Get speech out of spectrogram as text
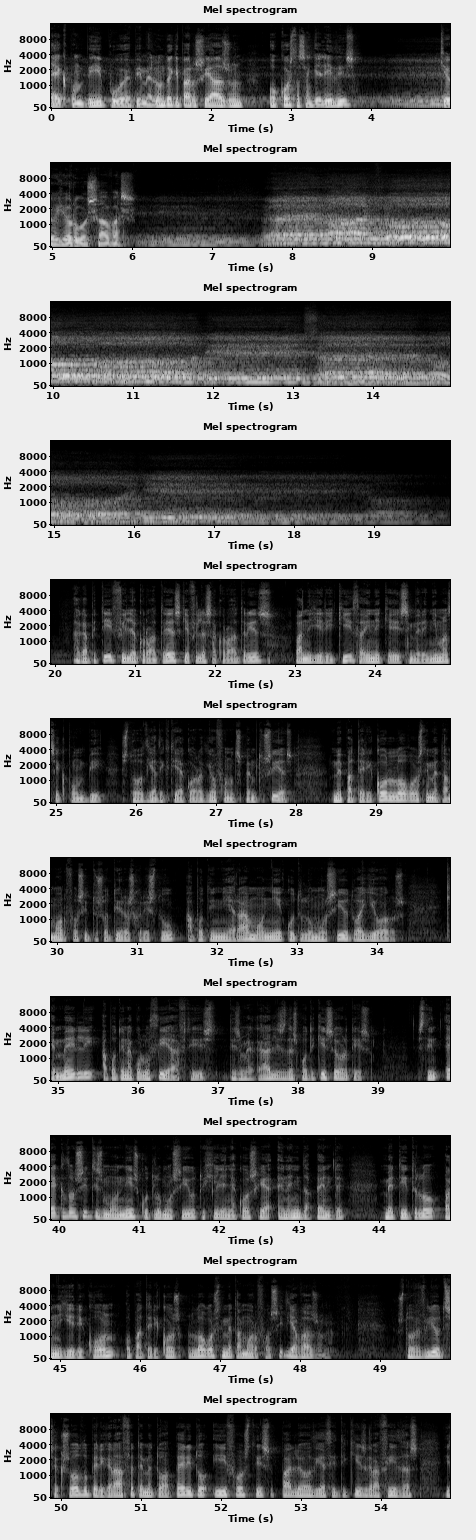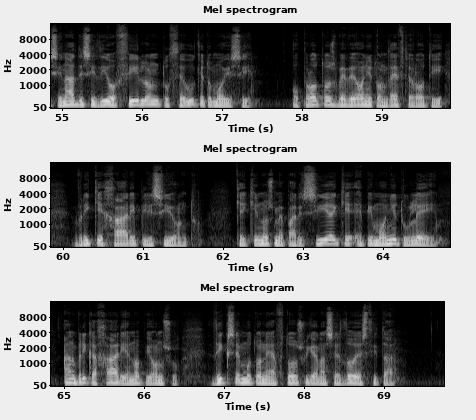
Μια εκπομπή που επιμελούνται και παρουσιάζουν ο Κώστας Αγγελίδης και ο Γιώργος Σάβας. Αγαπητοί φίλοι ακροατές και φίλες ακροάτριες, πανηγυρική θα είναι και η σημερινή μας εκπομπή στο διαδικτυακό ραδιόφωνο της Πεμπτουσίας με πατερικό λόγο στη μεταμόρφωση του Σωτήρος Χριστού από την Ιερά Μονή Κουτλουμουσίου του Αγίου Όρους και μέλη από την ακολουθία αυτής της μεγάλης δεσποτικής εορτής. Στην έκδοση της Μονής Κουτλουμουσίου του 1995 με τίτλο «Πανηγυρικών, ο πατερικός λόγος στη μεταμόρφωση» διαβάζουν. Στο βιβλίο της Εξόδου περιγράφεται με το απέριτο ύφος της παλαιοδιαθητικής γραφίδας η συνάντηση δύο φίλων του Θεού και του Μωυσή. Ο πρώτος βεβαιώνει τον δεύτερο ότι βρήκε χάρη πλησίον του και εκείνος με παρησία και επιμονή του λέει «Αν βρήκα χάρη ενώπιόν σου, δείξε μου τον εαυτό σου για να σε δω αισθητά».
